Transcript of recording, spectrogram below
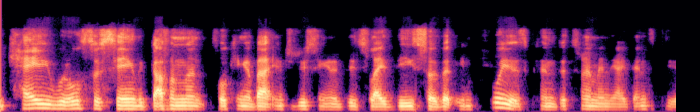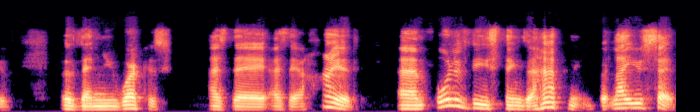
UK, we're also seeing the government talking about introducing a digital ID so that employers can determine the identity of, of their new workers as they as they're hired. Um, all of these things are happening. But like you said,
